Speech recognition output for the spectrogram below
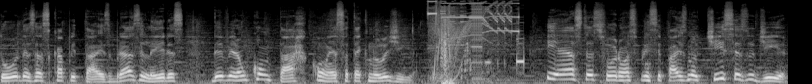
todas as capitais brasileiras deverão contar com essa tecnologia. E estas foram as principais notícias do dia.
